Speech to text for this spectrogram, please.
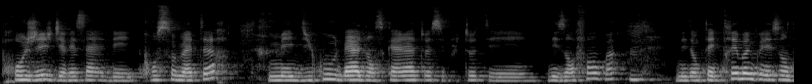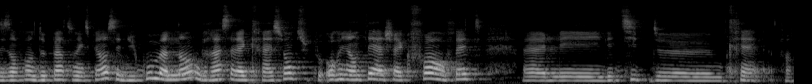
projet, je dirais ça les consommateurs. Mais du coup, là, dans ce cas-là, toi, c'est plutôt tes, des enfants, quoi. Mm. Mais donc, tu as une très bonne connaissance des enfants de par ton expérience. Et du coup, maintenant, grâce à la création, tu peux orienter à chaque fois, en fait, euh, les, les types de cré... enfin,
